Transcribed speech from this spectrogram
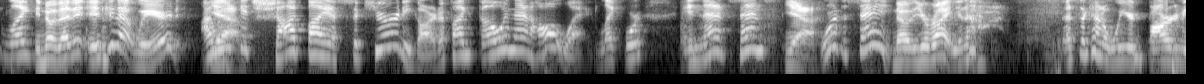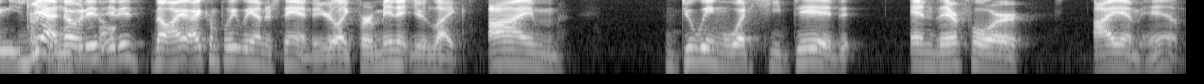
Like, You know that is, isn't that weird? I yeah. won't get shot by a security guard if I go in that hallway. Like, we're, in that sense, yeah. we're the same. No, you're right. You know? That's the kind of weird bargaining you start yeah no it is yourself. it is no I, I completely understand you're like for a minute you're like i'm doing what he did and therefore i am him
